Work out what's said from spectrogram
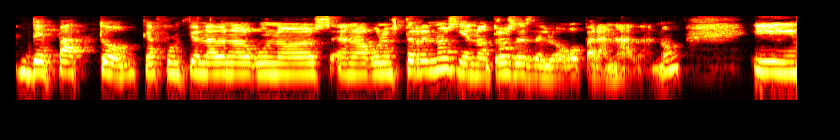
de pacto que ha funcionado en algunos, en algunos terrenos y en otros, desde luego, para nada. ¿no? Y,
